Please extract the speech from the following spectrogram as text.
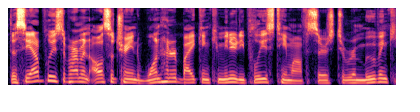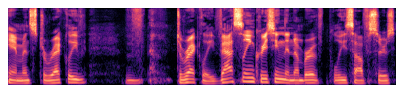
The Seattle Police Department also trained 100 bike and community police team officers to remove encampments directly v- directly, vastly increasing the number of police officers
